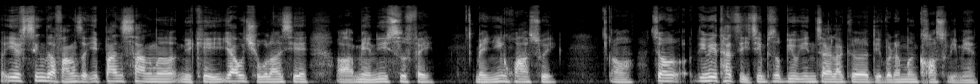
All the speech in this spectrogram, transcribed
因为新的房子一般上呢，你可以要求那些啊、免律师费、免印花税。哦，就因为它已经不是 built in 在那个 development cost 里面，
